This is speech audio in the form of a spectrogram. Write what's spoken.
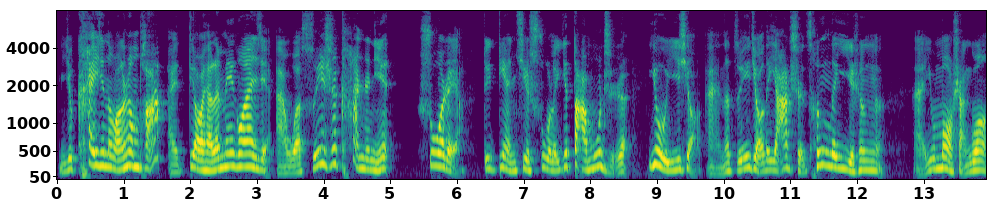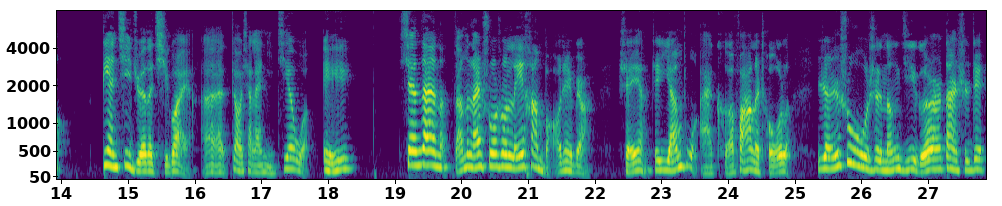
你就开心的往上爬。哎，掉下来没关系。哎，我随时看着你。说着呀，对电器竖了一大拇指。又一笑，哎，那嘴角的牙齿噌的一声啊，哎，又冒闪光。电器觉得奇怪呀，哎，掉下来你接我，哎，现在呢，咱们来说说雷汉堡这边，谁呀？这严部，哎，可发了愁了。忍术是能及格，但是这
